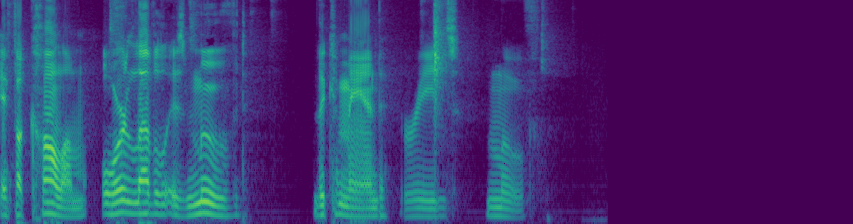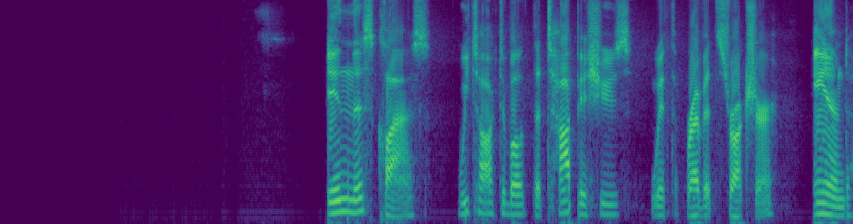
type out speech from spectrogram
If a column or level is moved, the command reads move. In this class, we talked about the top issues with Revit structure and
